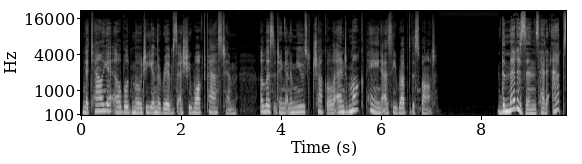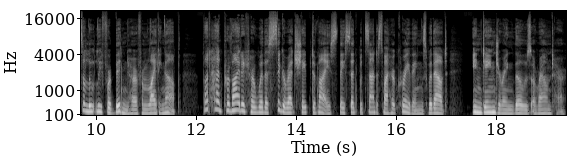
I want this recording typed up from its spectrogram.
Natalia elbowed Moji in the ribs as she walked past him, eliciting an amused chuckle and mock pain as he rubbed the spot. The Metisians had absolutely forbidden her from lighting up, but had provided her with a cigarette shaped device they said would satisfy her cravings without endangering those around her.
